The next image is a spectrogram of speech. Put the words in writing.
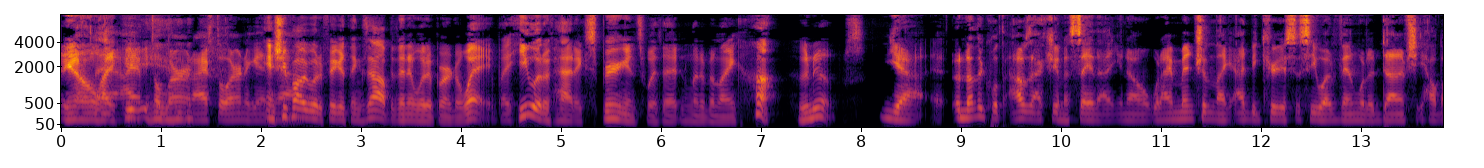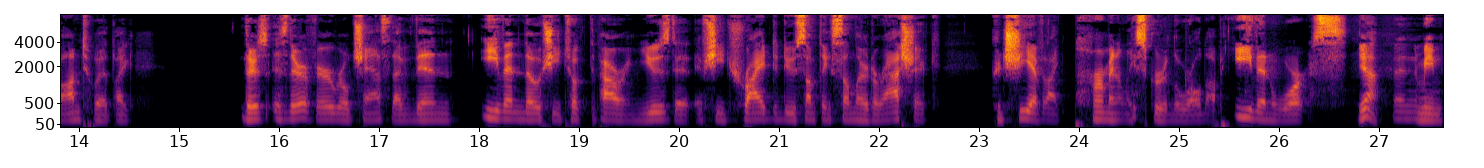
you know, like I have to learn. I have to learn again. and she probably would have figured things out, but then it would have burned away. But he would have had experience with it and would have been like, huh, who knows? Yeah, another cool. Th- I was actually going to say that. You know, when I mentioned like I'd be curious to see what Vin would have done if she held on to it. Like, there's is there a very real chance that Vin, even though she took the power and used it, if she tried to do something similar to Rashek, could she have like permanently screwed the world up even worse? Yeah. And I mean,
